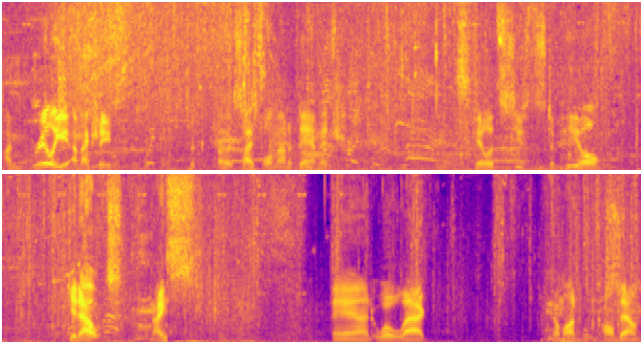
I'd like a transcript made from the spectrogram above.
I'm really, I'm actually took a sizable amount of damage. Okay, let's use this to peel. Get out. Nice. And whoa, lag. Come on, calm down.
